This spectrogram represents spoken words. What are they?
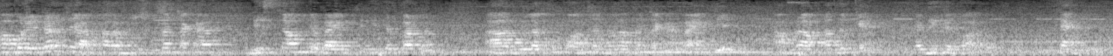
খবর এটা যে আপনারা বিশ হাজার টাকা ডিসকাউন্টে বাইকটি নিতে পারবেন। দুই লক্ষ পঞ্চান্ন হাজার টাকার বাইকটি আমরা আপনাদেরকে দিতে পারব। থ্যাংক ইউ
